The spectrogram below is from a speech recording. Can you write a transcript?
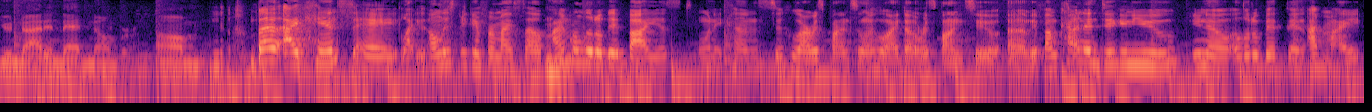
you're not in that number. Um, but I can say, like, only speaking for myself, mm-hmm. I'm a little bit biased when it comes to who I respond to and who I don't respond to. Um, if I'm kind of digging you, you know, a little bit, then I might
